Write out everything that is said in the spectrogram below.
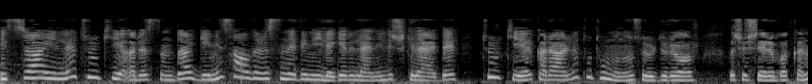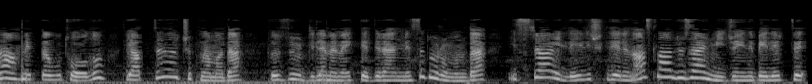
İsrail ile Türkiye arasında gemi saldırısı nedeniyle gerilen ilişkilerde Türkiye kararlı tutumunu sürdürüyor. Dışişleri Bakanı Ahmet Davutoğlu yaptığı açıklamada özür dilememekte direnmesi durumunda İsrail ile ilişkilerin asla düzelmeyeceğini belirtti.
